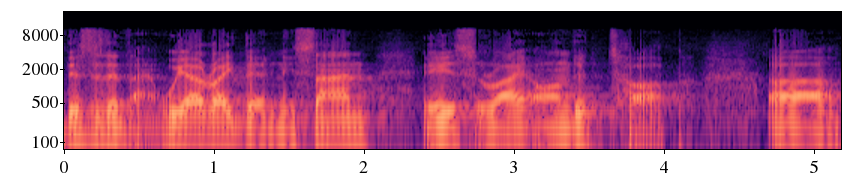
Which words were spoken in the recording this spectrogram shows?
This is the time. We are right there. Nissan is right on the top. Uh,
